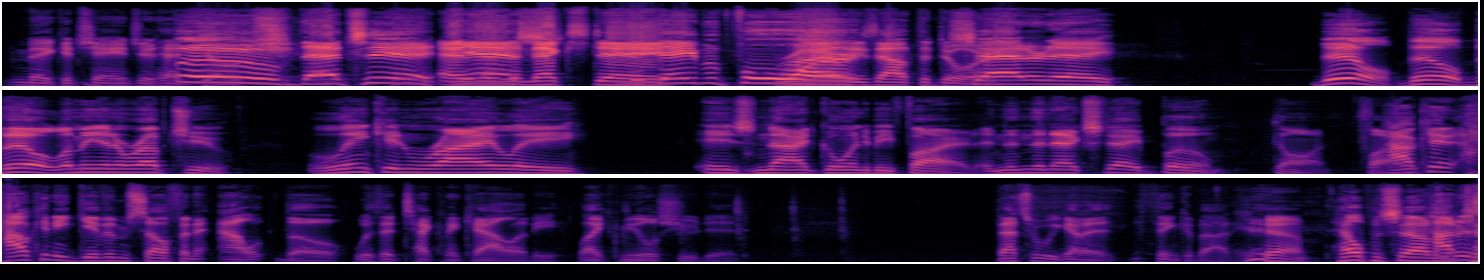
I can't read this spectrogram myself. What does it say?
make a change at head Boom, coach." That's it. And yes. then the next day, the day before, Riley's out the door. Saturday. Bill, Bill, Bill. Let me interrupt you. Lincoln Riley is not going to be fired. And then the next day, boom, gone. Fired. How can how can he give himself an out though with a technicality like Muleshoe did? That's what we got to think about here. Yeah, help us out How does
